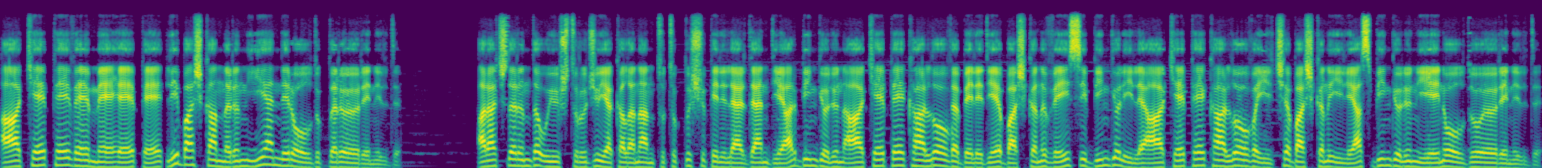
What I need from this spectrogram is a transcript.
AKP ve MHP'li başkanların yeğenleri oldukları öğrenildi. Araçlarında uyuşturucu yakalanan tutuklu şüphelilerden Diyar Bingöl'ün AKP Karlova Belediye Başkanı Veysi Bingöl ile AKP Karlova İlçe Başkanı İlyas Bingöl'ün yeğeni olduğu öğrenildi.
